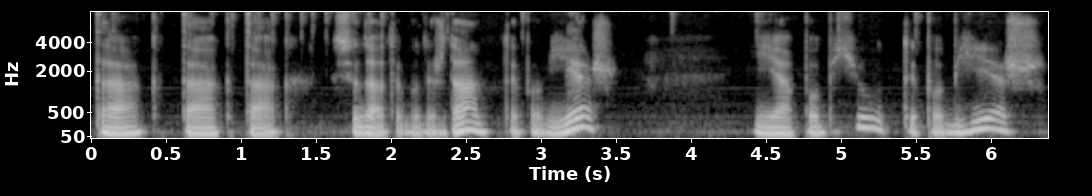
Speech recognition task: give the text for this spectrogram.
так, так, так. Сюди ти будеш, да? Ти поб'єш. Я поб'ю, ти поб'єш.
